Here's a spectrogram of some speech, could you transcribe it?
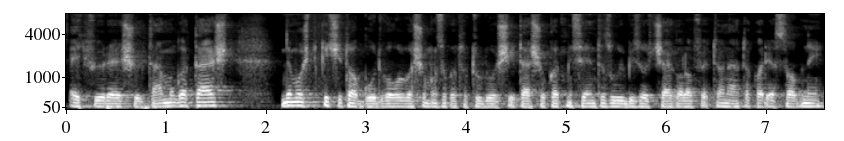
egyfőre eső támogatást, de most kicsit aggódva olvasom azokat a tudósításokat, miszerint az új bizottság alapvetően át akarja szabni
